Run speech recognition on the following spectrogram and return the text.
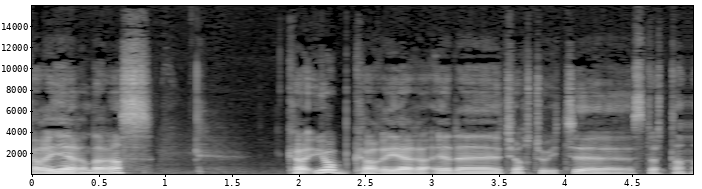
karrieren deres. Hva jobbkarriere er det kirka ikke støtter?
